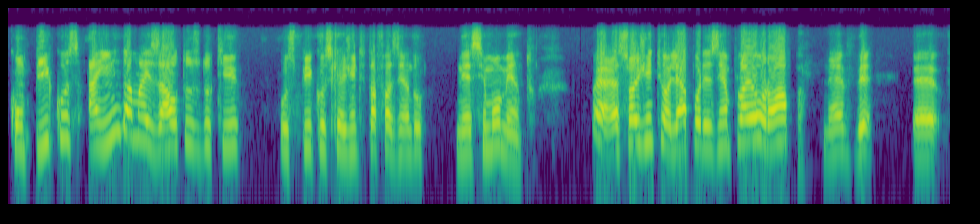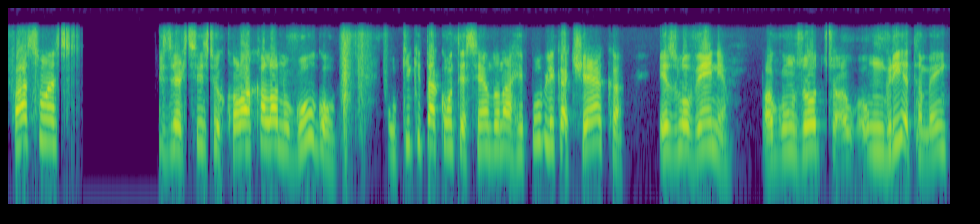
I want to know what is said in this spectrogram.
com picos ainda mais altos do que os picos que a gente está fazendo nesse momento. É, é, só a gente olhar, por exemplo, a Europa, né? Ver, é, façam esse exercício, coloca lá no Google o que está acontecendo na República Tcheca, Eslovênia, alguns outros, Hungria também.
